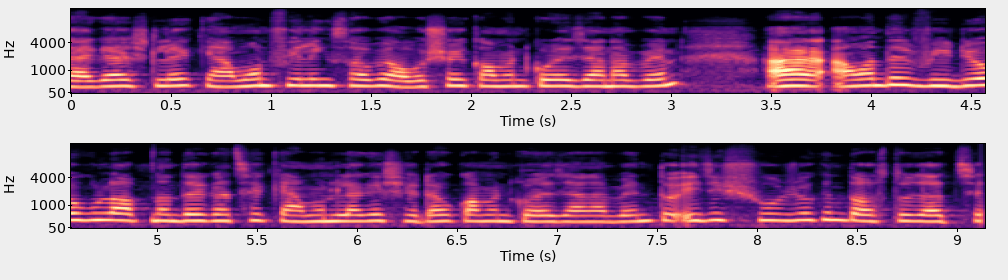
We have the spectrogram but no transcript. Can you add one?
জায়গা আসলে কেমন ফিলিংস হবে অবশ্যই কমেন্ট করে জানাবেন। আর আমাদের ভিডিওগুলো আপনাদের কাছে কেমন লাগে সেটাও কমেন্ট করে জানাবেন। তো এই যে সূর্য কিন্তু অস্ত যাচ্ছে,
